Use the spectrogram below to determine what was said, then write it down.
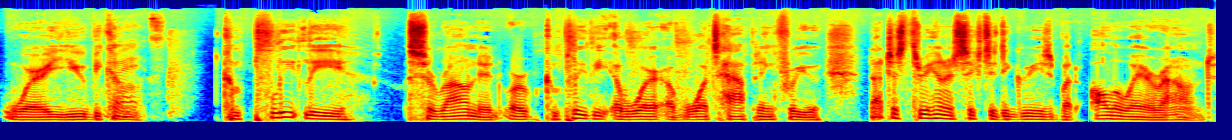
where you become Right. completely surrounded or completely aware of what's happening for you, not just 360 degrees, but all the way around.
